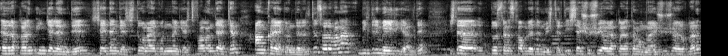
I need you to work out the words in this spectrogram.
e, evraklarım incelendi. Şeyden geçti, onay kodundan geçti falan derken Ankara'ya gönderildi. Sonra bana bildirim maili geldi. İşte dosyanız kabul edilmiştir. diye. İşte şu şu evrakları tamamlayın, şu şu evrakları.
